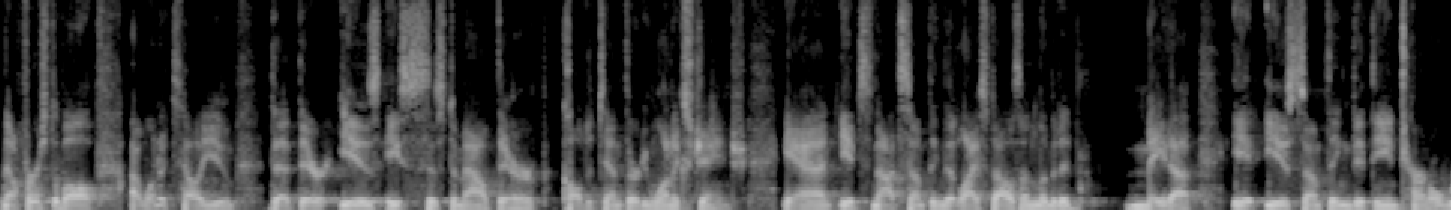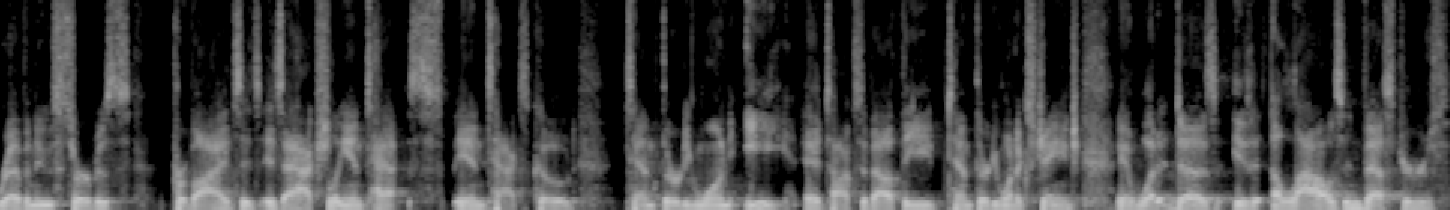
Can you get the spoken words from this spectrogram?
Now, first of all, I want to tell you that there is a system out there called a 1031 exchange. And it's not something that Lifestyles Unlimited made up. It is something that the Internal Revenue Service provides. It's, it's actually in tax, in tax code 1031E. It talks about the 1031 exchange. And what it does is it allows investors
